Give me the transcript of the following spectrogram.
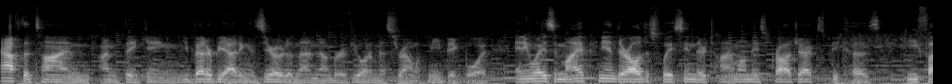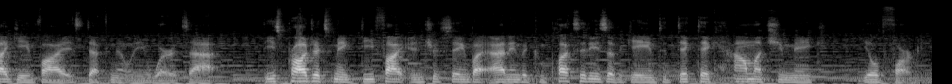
half the time I'm thinking you better be adding a zero to that number if you want to mess around with me, big boy. Anyways, in my opinion, they're all just wasting their time on these projects because DeFi GameFi is definitely where it's at. These projects make DeFi interesting by adding the complexities of a game to dictate how much you make yield farming.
